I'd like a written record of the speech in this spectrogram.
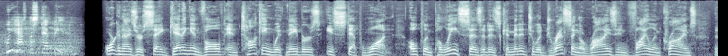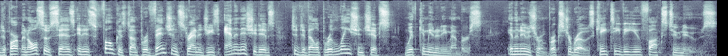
We have to step in. Organizers say getting involved and talking with neighbors is step one. Oakland Police says it is committed to addressing a rise in violent crimes. The department also says it is focused on prevention strategies and initiatives to develop relationships with community members. In the newsroom, Brooks Jarosz, KTVU Fox 2 News.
